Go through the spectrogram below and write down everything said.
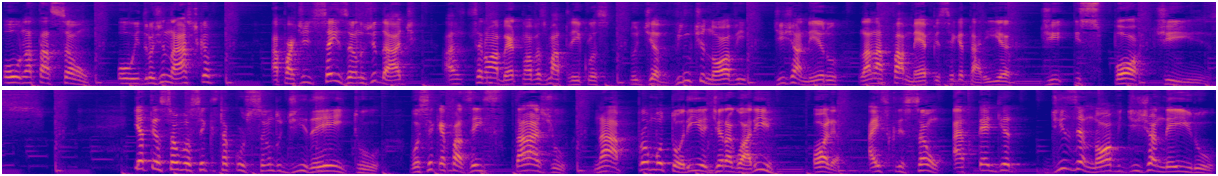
ou natação, ou hidroginástica, a partir de 6 anos de idade, serão abertas novas matrículas no dia 29 de janeiro, lá na FAMEP, Secretaria de Esportes. E atenção, você que está cursando Direito, você quer fazer estágio na promotoria de Araguari? Olha, a inscrição até dia 19 de janeiro.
